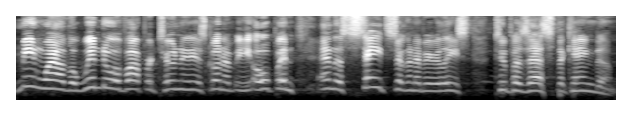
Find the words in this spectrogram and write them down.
Meanwhile, the window of opportunity is going to be open, and the saints are going to be released to possess the kingdom.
